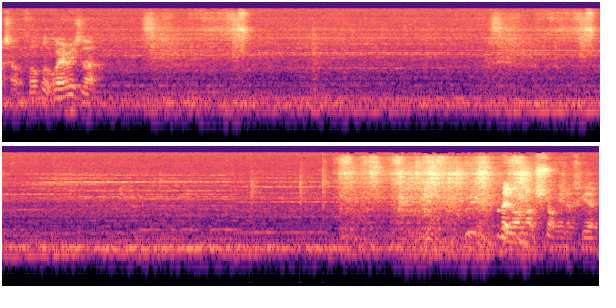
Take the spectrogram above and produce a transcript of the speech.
That's helpful, but where is that? Maybe I'm not strong enough yet.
